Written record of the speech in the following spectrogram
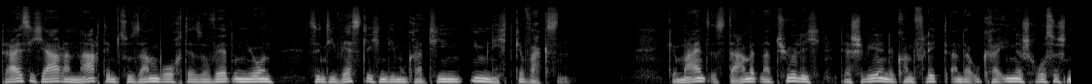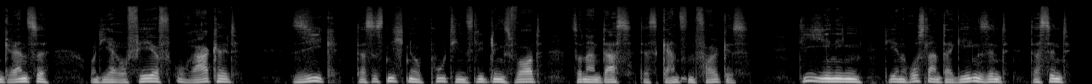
30 Jahre nach dem Zusammenbruch der Sowjetunion sind die westlichen Demokratien ihm nicht gewachsen. Gemeint ist damit natürlich der schwelende Konflikt an der ukrainisch-russischen Grenze und Jerofejew orakelt Sieg das ist nicht nur Putins Lieblingswort, sondern das des ganzen Volkes. Diejenigen, die in Russland dagegen sind, das sind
